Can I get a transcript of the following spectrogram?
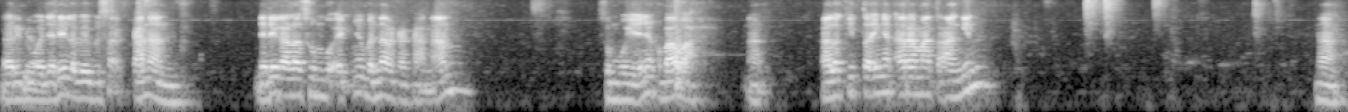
Dari dua jadi lebih besar ke kanan. Jadi kalau sumbu X-nya benar ke kanan, sumbu Y-nya ke bawah. Nah, kalau kita ingat arah mata angin, nah,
